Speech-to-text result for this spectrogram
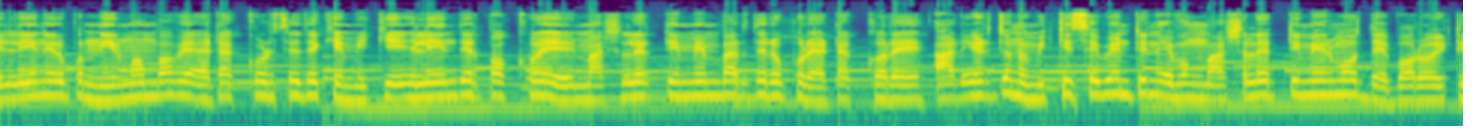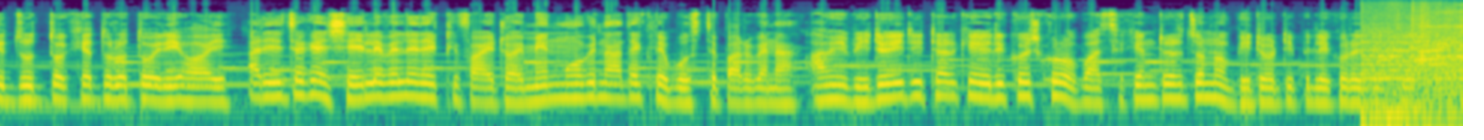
এলিয়েনের উপর নির্মম ভাবে অ্যাটাক করছে দেখে মিকি এলিয়েনদের পক্ষ হয়ে মার্শালের টিম মেম্বারদের উপর অ্যাটাক করে। আর এর জন্য মিকি সেভেন্টিন এবং মার্শালের টিমের মধ্যে বড় একটি যুদ্ধক্ষেত্র তৈরি হয়। আর এই জায়গায় সেই লেভেলের একটি ফাইট হয়। মেন মুভি না দেখলে বুঝতে পারবে না। আমি ভিডিও এডিটরকে রিকোয়েস্ট করব পাঁচ সেকেন্ডের জন্য ভিডিওটি প্লে করে দিতে।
